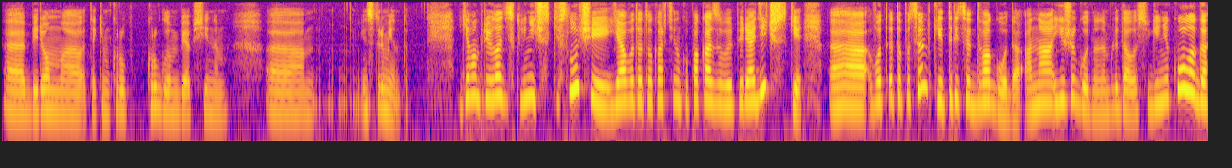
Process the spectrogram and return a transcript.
э, берем э, таким круг, круглым биопсийным э, инструментом. Я вам привела здесь клинический случай. Я вот эту картинку показываю периодически. Э, вот эта пациентке 32 года. Она ежегодно наблюдалась у гинеколога.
